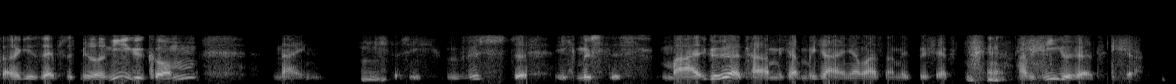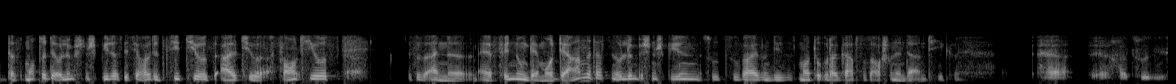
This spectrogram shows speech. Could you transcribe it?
Frage selbst ist mir noch nie gekommen. Nein, hm. nicht, dass ich wüsste. Ich müsste es mal gehört haben. Ich habe mich ja einigermaßen damit beschäftigt. habe ich nie gehört. Ja. Das Motto der Olympischen Spiele ist ja heute Citius, Altius, Fortius. Ist es eine Erfindung der Moderne, das den Olympischen Spielen zuzuweisen, dieses Motto, oder gab es das auch schon in der Antike? Herr, Herr Hatzudis,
